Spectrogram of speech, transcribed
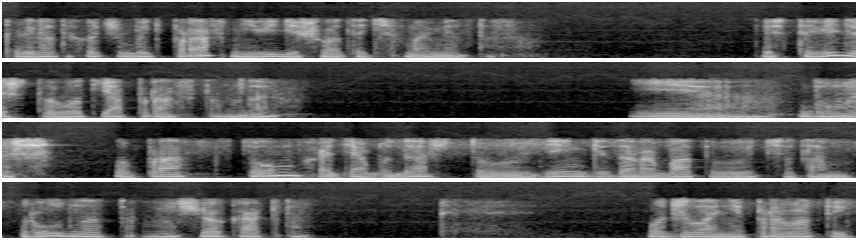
Когда ты хочешь быть прав, не видишь вот этих моментов. То есть ты видишь, что вот я прав там, да? И думаешь, ну, прав в том хотя бы, да, что деньги зарабатываются там трудно, там еще как-то вот желание правоты,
